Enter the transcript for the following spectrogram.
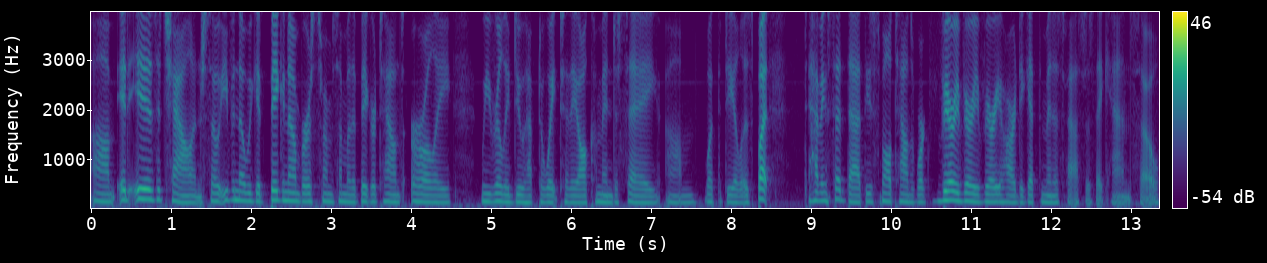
um, it is a challenge. So even though we get big numbers from some of the bigger towns early, we really do have to wait till they all come in to say um, what the deal is. But having said that, these small towns work very, very, very hard to get them in as fast as they can. So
